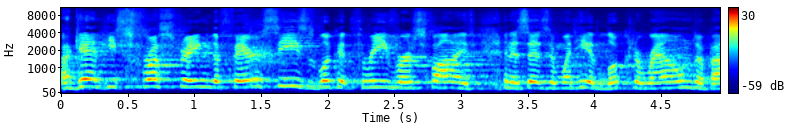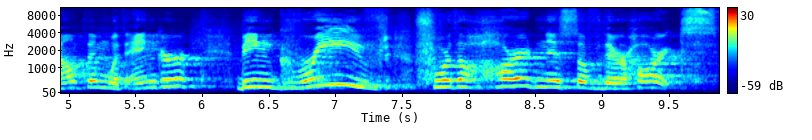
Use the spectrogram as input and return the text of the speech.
Again, he's frustrating the Pharisees. Look at 3, verse 5. And it says, And when he had looked around about them with anger, being grieved for the hardness of their hearts,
